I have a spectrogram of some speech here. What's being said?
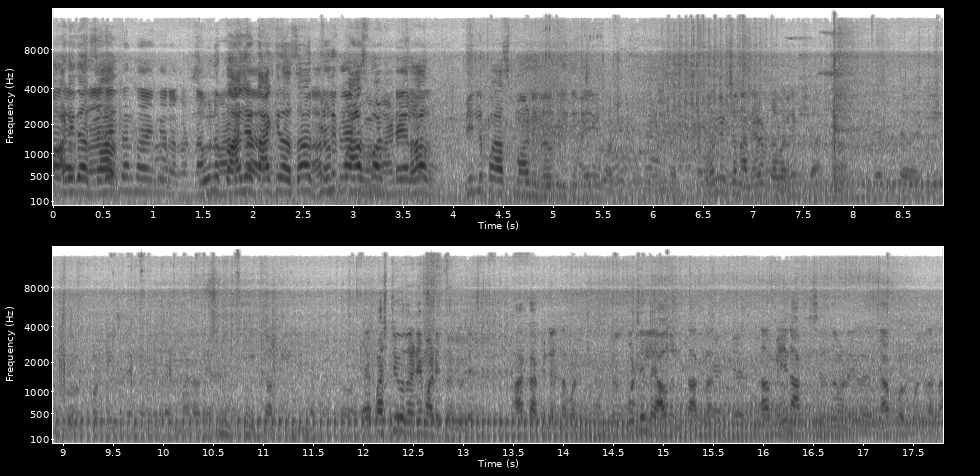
ಮಾಡಿದಾರೆ ಸರ್ ಸುಮ್ಮನೆ ಪ್ರಾಜೆಕ್ಟ್ ಹಾಕಿದ ಸರ್ ಬಿಲ್ ಪಾಸ್ ಮಾಡಿ ಬಿಲ್ ಪಾಸ್ ಮಾಡಿದ್ರು ಒಂದು ನಿಮಿಷ ನಾನು ಹೇಳ್ತಾ ಒಂದು ನಿಮಿಷ. ಫಸ್ಟ್ ಇವ್ರು ರೆಡಿ ಮಾಡಿದ್ದು ಇವ್ರೆ ಆ ಕಾಪಿನೇ ತಗೊಂಡಿಲ್ಲ ಇವ್ರು ಕೊಟ್ಟಿಲ್ಲ ಯಾವುದನ್ನು ದಾಖಲಾ ನಾವು ಮೇನ್ ಆಫೀಸ್ ನೋಡಿ ಜಾಬ್ ಕೊಡ್ಕೊಡ್ತಲ್ಲ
